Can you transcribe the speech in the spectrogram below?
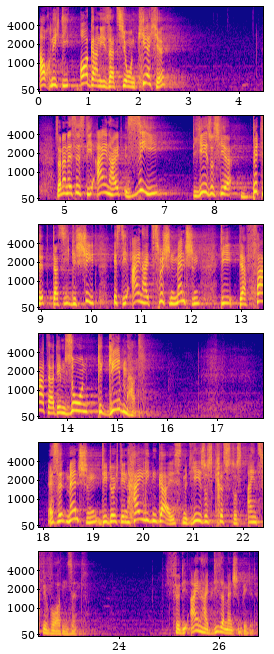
auch nicht die Organisation Kirche, sondern es ist die Einheit, sie, die Jesus hier bittet, dass sie geschieht, ist die Einheit zwischen Menschen, die der Vater dem Sohn gegeben hat. Es sind Menschen, die durch den Heiligen Geist mit Jesus Christus eins geworden sind. Für die Einheit dieser Menschen betet er.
